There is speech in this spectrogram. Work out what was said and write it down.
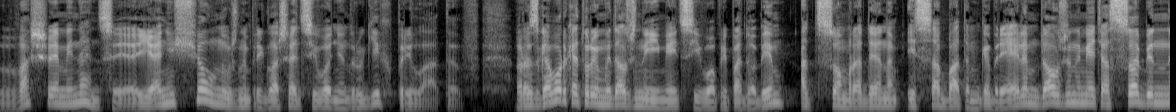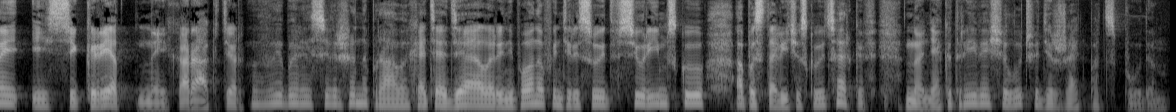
Ваша эминенция, я не счел нужным приглашать сегодня других прилатов. Разговор, который мы должны иметь с его преподобием, отцом Роденом и с аббатом Габриэлем, должен иметь особенный и секретный характер. Вы были совершенно правы, хотя дело Ренепонов интересует всю римскую апостолическую церковь, но некоторые вещи лучше держать под спудом.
